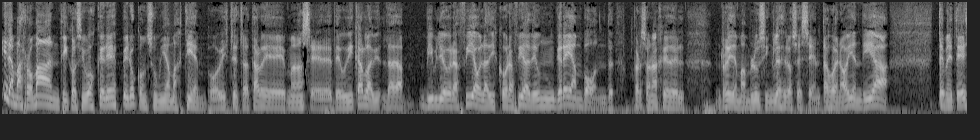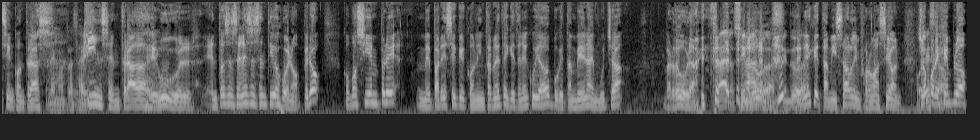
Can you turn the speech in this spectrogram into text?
era más romántico, si vos querés, pero consumía más tiempo, ¿viste? Tratar de, no sé, de, ubicar la, bibliografía o la discografía de un Graham Bond, personaje del Rhythm and Blues inglés de los 60. Bueno, hoy en día te metes y encontrás, 15 entradas de Google. Entonces, en ese sentido es bueno. Pero, como siempre, me parece que con Internet hay que tener cuidado porque también hay mucha verdura. Claro, sin duda, sin duda. Tenés que tamizar la información. Yo, por ejemplo,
